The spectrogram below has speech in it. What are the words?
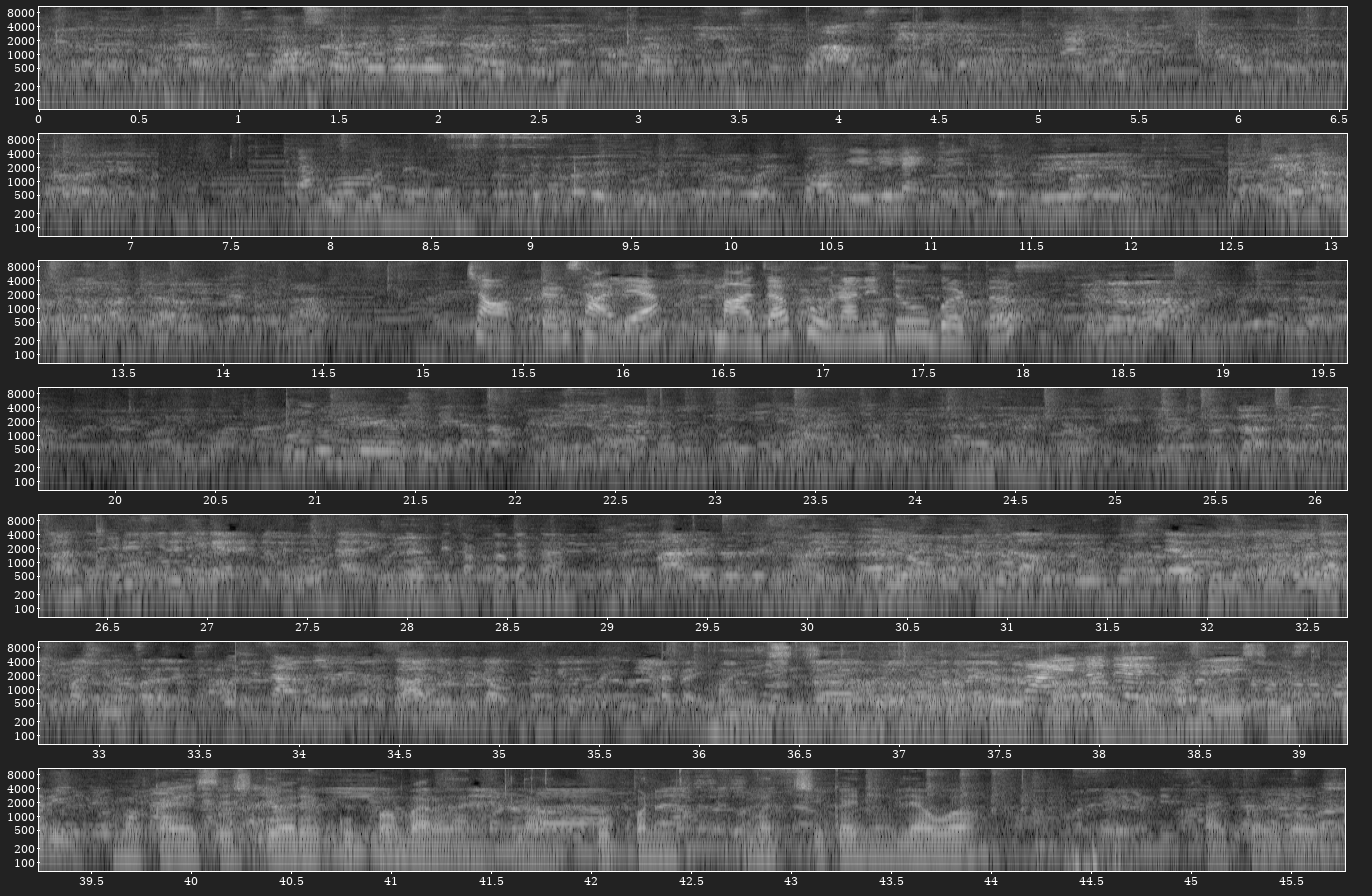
गेली लँग्वेज चॅप्टर झाल्या. माझा फोन आणि तू उघडतस? मग एस एस टी मग काय एस एस टीवर एक कुपन भरा सांगितला. कुपन मच्छी काही निघल्यावर? काय कळलं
